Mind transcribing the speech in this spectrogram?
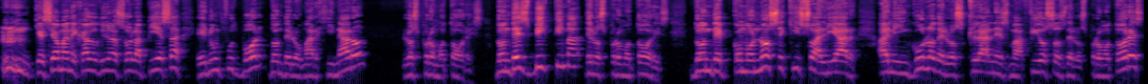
que se ha manejado de una sola pieza en un fútbol donde lo marginaron los promotores, donde es víctima de los promotores, donde como no se quiso aliar a ninguno de los clanes mafiosos de los promotores,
